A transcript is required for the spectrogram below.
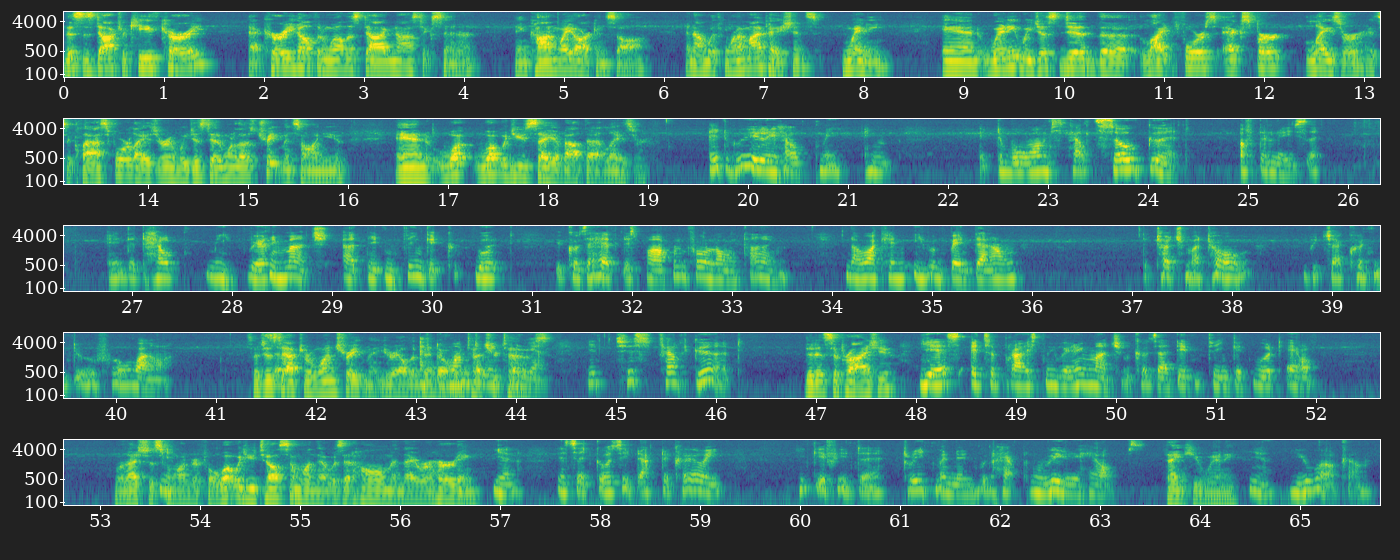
This is Dr. Keith Curry at Curry Health and Wellness Diagnostic Center in Conway, Arkansas. And I'm with one of my patients, Winnie. And Winnie, we just did the Light Force Expert laser. It's a class four laser, and we just did one of those treatments on you. And what what would you say about that laser? It really helped me, and the warmth felt so good of the laser, and it helped me very much. I didn't think it could, would, because I had this problem for a long time. Now I can even bend down to touch my toe, which I couldn't do for a while. So just So- after one treatment, you're able to bend over and touch your toes. yeah. It just felt good. Did it surprise you? Yes, it surprised me very much because I didn't think it would help. Well, that's just Yeah. wonderful. What would you tell someone that was at home and they were hurting? Yeah, it said go see Dr. Curry. He give you the treatment and will help. Really helps. Thank you, Winnie. Yeah, you're welcome.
